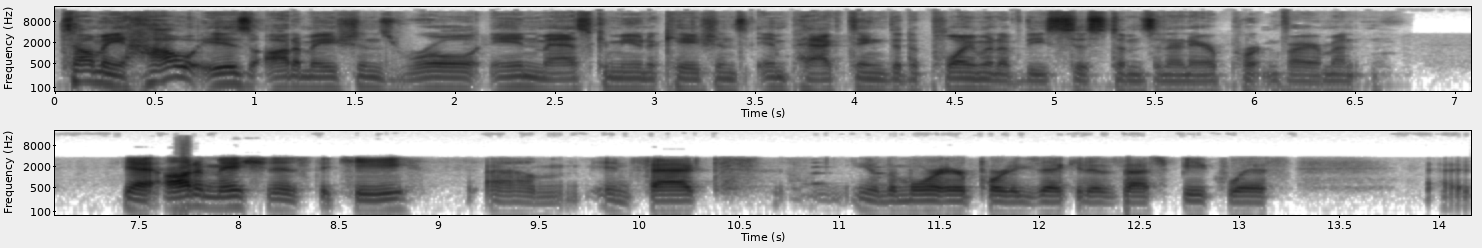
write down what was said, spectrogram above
Tell me, how is automation's role in mass communications impacting the deployment of these systems in an airport environment? Yeah, automation is the key. Um, in fact, you know, the more airport executives I speak with, uh,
